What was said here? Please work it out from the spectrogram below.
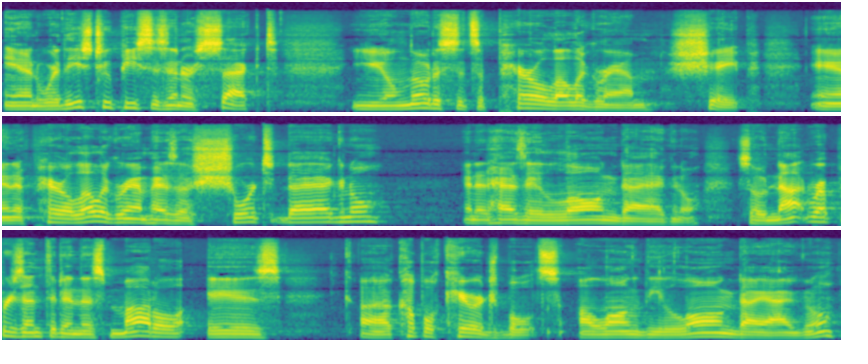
And where these two pieces intersect, you'll notice it's a parallelogram shape. And a parallelogram has a short diagonal and it has a long diagonal. So not represented in this model is Uh, a couple carriage bolts along the long diagonal.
